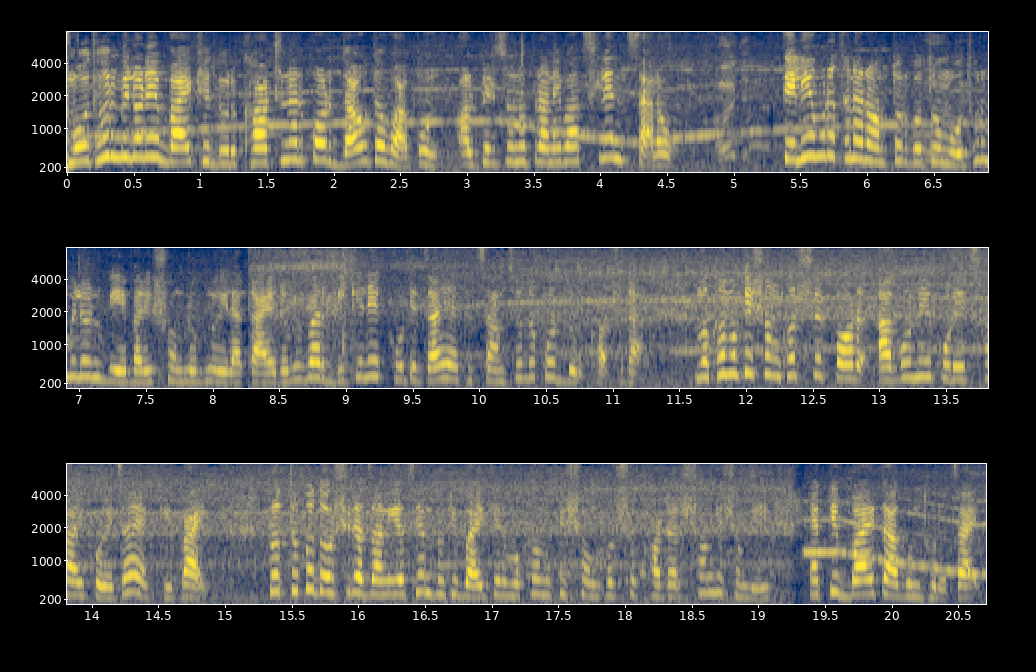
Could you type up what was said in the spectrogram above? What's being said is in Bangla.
মধুর মিলনে বাইকে দুর্ঘটনার পর দাও দাও আগুন। অল্পের জন্য প্রাণে বাঁচলেন চালক। তেলিয়ামুড়া থানার অন্তর্গত মধুর মিলন বিয়েবাড়ি সংলগ্ন এলাকায় রবিবার বিকেলে ঘটে যায় এক চাঞ্চল্যকর দুর্ঘটনা। মুখোমুখি সংঘর্ষের পর আগুনে পড়ে ছাই হয়ে যায় একটি বাইক। প্রত্যক্ষদর্শীরা জানিয়েছেন, দুটি বাইকের মুখোমুখি সংঘর্ষ ঘটার সঙ্গে সঙ্গেই একটি বাইক আগুন ধরে যায়।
